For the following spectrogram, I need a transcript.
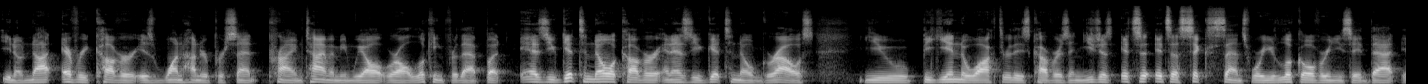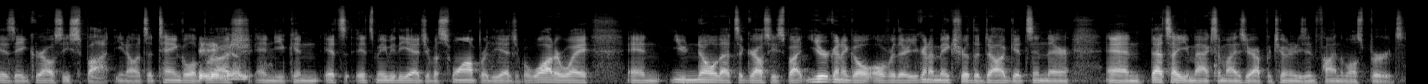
you know not every cover is 100% prime time. I mean, we all we're all looking for that, but as you get to know a cover and as you get to know grouse, you begin to walk through these covers and you just it's a, it's a sixth sense where you look over and you say that is a grousey spot. You know it's a tangle of brush and you can it's it's maybe the edge of a swamp or the edge of a waterway and you know that's a grousey spot. You're going to go over there. You're going to make sure the dog gets in there and that's how you maximize your opportunities and find the most birds.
